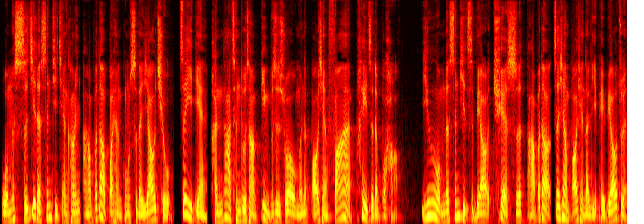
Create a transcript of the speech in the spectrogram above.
我们实际的身体健康达不到保险公司的要求，这一点很大程度上并不是说我们的保险方案配置的不好，因为我们的身体指标确实达不到这项保险的理赔标准。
